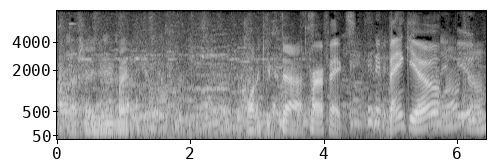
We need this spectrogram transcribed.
Actually, you might want to keep that. Perfect. Thank you. welcome.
